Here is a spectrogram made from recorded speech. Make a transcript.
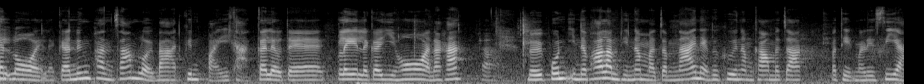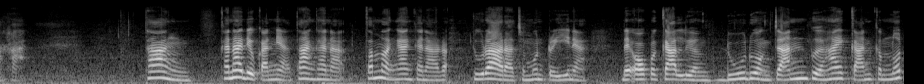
800และก็1,300 บาทขึ้นไปค่ะ ก็แล้วแต่เกรดและก็ยี่ห้อนะคะ ค่ะโดยพ้นอินทผลัมที่นำมาจำหน่ายเนี่ยก็คือนำเข้ามาจากประเทศมาเลเซียค่ะทางคณะเดียวกันเนี่ยทางคณะสำนักงานคณะจุฬาราชมนตรีเนี่ยได้ออกประกาศเรื่องดูดวงจันทร์เพื่อให้การกำหนด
